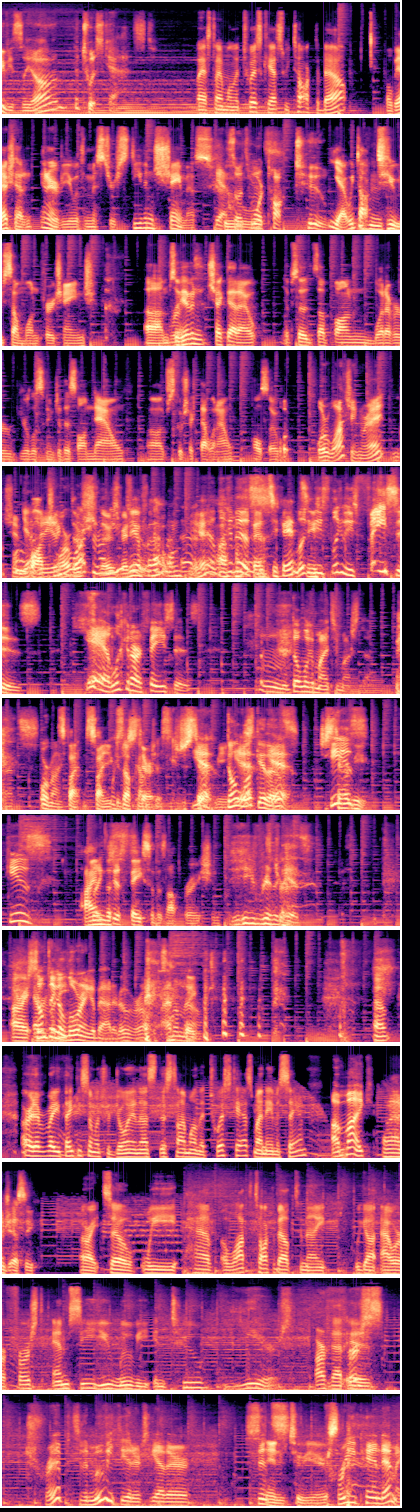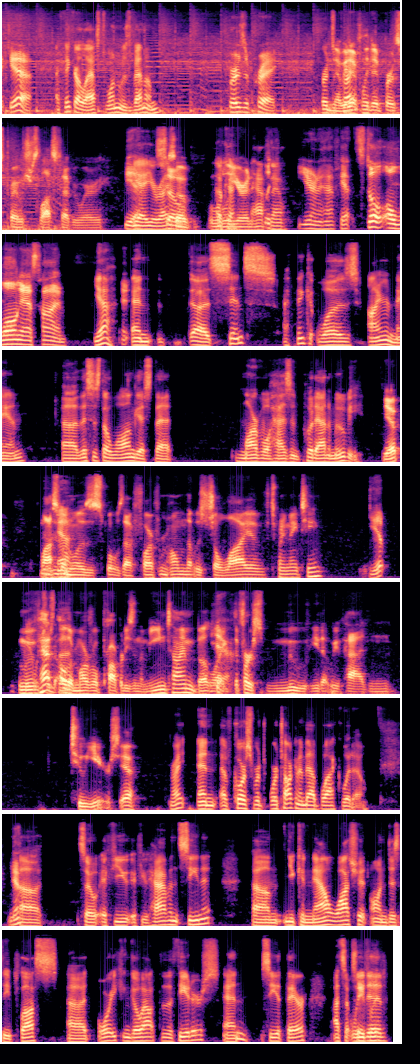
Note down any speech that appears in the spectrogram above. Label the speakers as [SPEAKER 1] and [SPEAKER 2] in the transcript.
[SPEAKER 1] Previously on the Twistcast.
[SPEAKER 2] Last time on the Twistcast, we talked about
[SPEAKER 3] Well, we actually had an interview with Mr. Stephen Seamus.
[SPEAKER 1] Yeah, so it's more talk two.
[SPEAKER 3] Yeah, we talked
[SPEAKER 2] Mhm.
[SPEAKER 3] to someone for a change. Um, so if you haven't checked that out, episode's up on whatever you're listening to this on now. Uh, just go check that one out. Also,
[SPEAKER 1] Or watching, right? Should
[SPEAKER 2] Yeah,
[SPEAKER 3] watching.
[SPEAKER 2] Or
[SPEAKER 3] there's
[SPEAKER 2] watching
[SPEAKER 3] there's video for that one.
[SPEAKER 1] Yeah,
[SPEAKER 3] Yeah,
[SPEAKER 1] yeah, look at this.
[SPEAKER 3] Fancy, fancy.
[SPEAKER 1] Look at these look at these faces. Yeah, look at our faces. Hmm, don't look at mine too much though. That's
[SPEAKER 2] or mine.
[SPEAKER 3] It's fine. It's fine. You
[SPEAKER 2] We're
[SPEAKER 3] can just stare. At, you can just stare
[SPEAKER 1] Yeah,
[SPEAKER 3] at me.
[SPEAKER 2] Don't
[SPEAKER 1] Yeah,
[SPEAKER 2] look at
[SPEAKER 1] yeah.
[SPEAKER 2] us.
[SPEAKER 3] Just
[SPEAKER 1] he
[SPEAKER 3] stare
[SPEAKER 1] is
[SPEAKER 3] at me.
[SPEAKER 1] he is
[SPEAKER 3] I'm
[SPEAKER 1] like,
[SPEAKER 3] the
[SPEAKER 1] just-
[SPEAKER 3] face of this operation.
[SPEAKER 1] he really is.
[SPEAKER 2] All right,
[SPEAKER 1] Something
[SPEAKER 2] everybody-
[SPEAKER 1] alluring about it overall. I don't know.
[SPEAKER 2] All right, everybody. Thank you so much for joining us this time on the Twistcast. My name is Sam.
[SPEAKER 1] I'm Mike.
[SPEAKER 3] And I'm Jesse.
[SPEAKER 2] All right, so we have a lot to talk about tonight. We got our first MCU movie in two years.
[SPEAKER 1] Our
[SPEAKER 2] That
[SPEAKER 1] first
[SPEAKER 2] is
[SPEAKER 1] trip to the movie theater together since In
[SPEAKER 3] two years.
[SPEAKER 1] pre-pandemic. Yeah,
[SPEAKER 2] I think our last one was Venom.
[SPEAKER 1] Birds of Prey.
[SPEAKER 2] Birds
[SPEAKER 3] No,
[SPEAKER 2] of
[SPEAKER 3] we
[SPEAKER 2] Prey.
[SPEAKER 3] definitely did Birds of Prey, which was last February.
[SPEAKER 1] Yeah,
[SPEAKER 2] Yeah, you're right.
[SPEAKER 1] So,
[SPEAKER 3] So, a little
[SPEAKER 2] okay.
[SPEAKER 3] year and a half
[SPEAKER 1] like,
[SPEAKER 3] now.
[SPEAKER 1] year and a half. Yeah, still a long ass time.
[SPEAKER 2] Yeah, and uh, since I think it was Iron Man, uh, this is the longest that Marvel hasn't put out a movie.
[SPEAKER 3] Yep. Last
[SPEAKER 2] Yeah.
[SPEAKER 3] one was what was that? Far from Home. That was July of 2019.
[SPEAKER 1] Yep.
[SPEAKER 3] I mean, we've
[SPEAKER 2] Which
[SPEAKER 3] had
[SPEAKER 2] is the-
[SPEAKER 3] other Marvel properties in the meantime, but like
[SPEAKER 1] Yeah.
[SPEAKER 3] the first movie that we've had in two years. Yeah.
[SPEAKER 2] right and of course we're, we're talking about black widow
[SPEAKER 1] Yeah.
[SPEAKER 2] uh, so if you if you haven't seen it um, you can now watch it on disney plus uh, or you can go out to the theaters and see it there that's what we did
